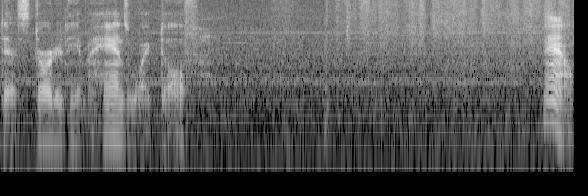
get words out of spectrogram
Get that uh, started and get my hands wiped off. Now,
